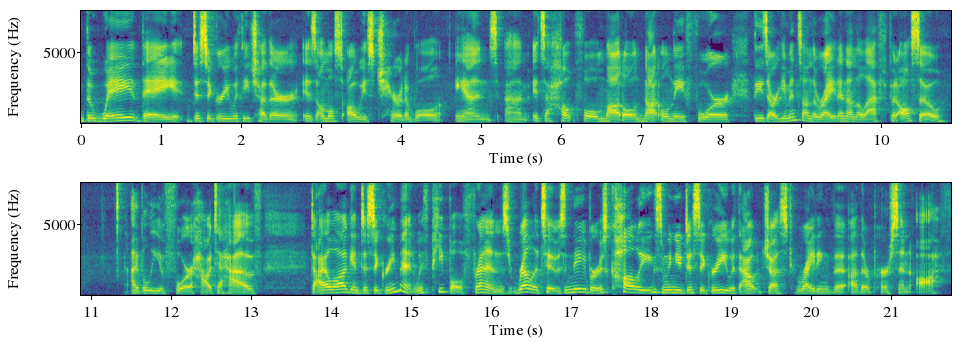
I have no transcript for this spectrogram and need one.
The way they disagree with each other is almost always charitable. And um, it's a helpful model not only for these arguments on the right and on the left, but also, I believe, for how to have dialogue and disagreement with people, friends, relatives, neighbors, colleagues when you disagree without just writing the other person off,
